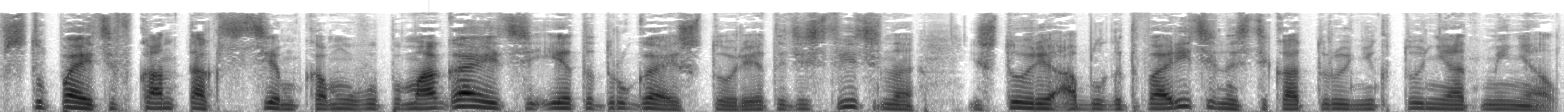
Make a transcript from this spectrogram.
вступаете в контакт с тем, кому вы помогаете, и это другая история. Это действительно история о благотворительности, которую никто не отменял.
